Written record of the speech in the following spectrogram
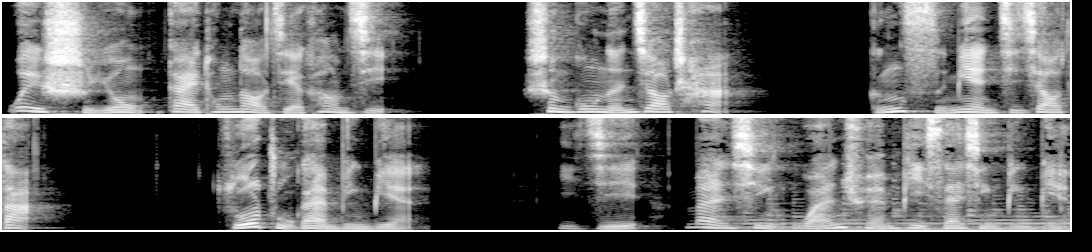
未使用钙通道拮抗剂、肾功能较差、梗死面积较大。左主干病变以及慢性完全闭塞性病变。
